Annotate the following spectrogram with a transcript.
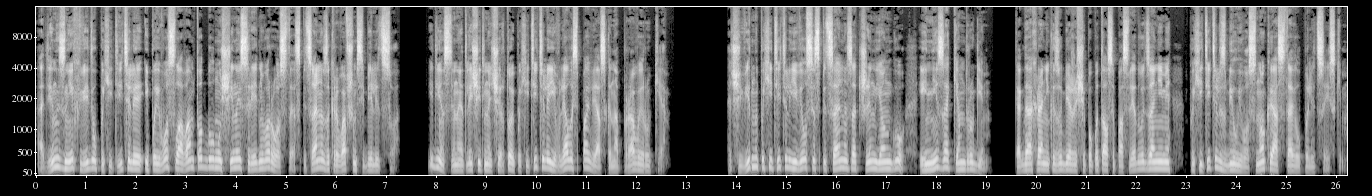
Один из них видел похитителя, и, по его словам, тот был мужчиной среднего роста, специально закрывавшим себе лицо. Единственной отличительной чертой похитителя являлась повязка на правой руке. Очевидно, похититель явился специально за Чин Йонгу и ни за кем другим. Когда охранник из убежища попытался последовать за ними, Похититель сбил его с ног и оставил полицейским.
